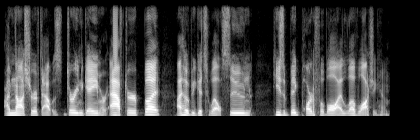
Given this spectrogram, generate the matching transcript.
I'm not sure if that was during the game or after, but I hope he gets well soon. He's a big part of football. I love watching him.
